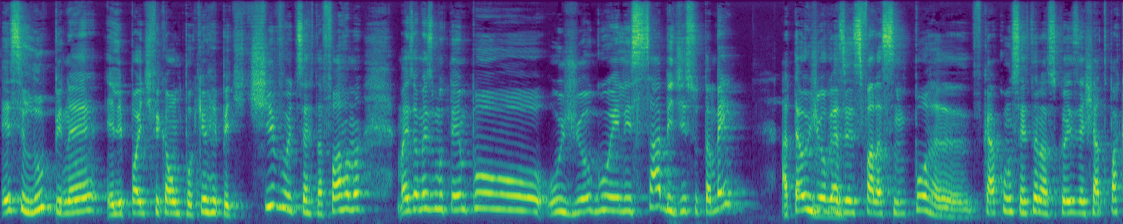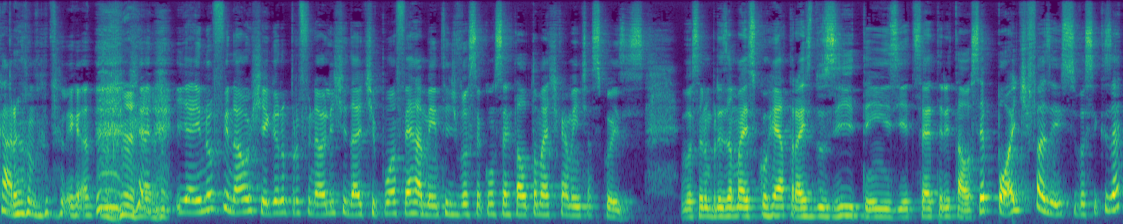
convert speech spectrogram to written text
esse loop, né, ele pode ficar um pouquinho repetitivo de certa forma, mas ao mesmo tempo o jogo ele sabe disso também, até o jogo uhum. às vezes fala assim, porra, ficar consertando as coisas é chato pra caramba, tá ligado? e aí no final, chegando pro final, ele te dá tipo uma ferramenta de você consertar automaticamente as coisas. Você não precisa mais correr atrás dos itens e etc e tal. Você pode fazer isso se você quiser,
